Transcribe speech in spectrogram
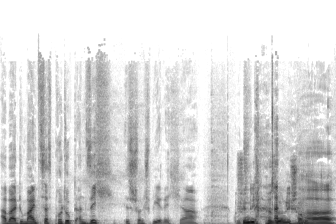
aber du meinst, das Produkt an sich ist schon schwierig, ja. Finde ich persönlich schon. Ja.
